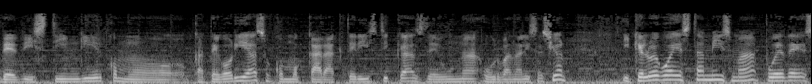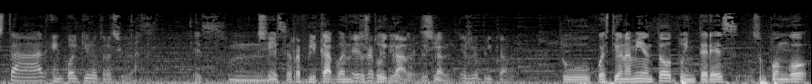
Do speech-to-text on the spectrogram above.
de distinguir como categorías o como características de una urbanización y que luego esta misma puede estar en cualquier otra ciudad es, es replicable, bueno, es replicable, Sí, es replicable. Tu cuestionamiento, tu interés, supongo,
